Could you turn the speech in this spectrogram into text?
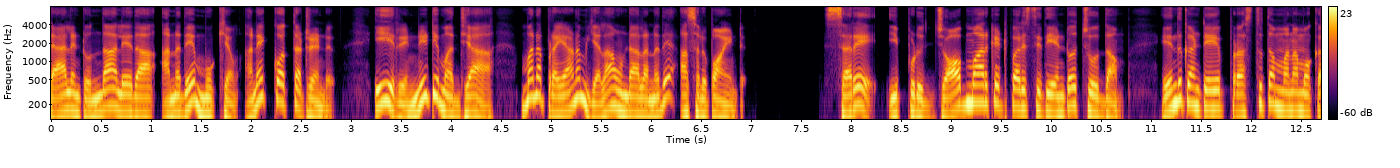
టాలెంట్ ఉందా లేదా అన్నదే ముఖ్యం అనే కొత్త ట్రెండ్. ఈ రెండింటి మధ్య మన ప్రయాణం ఎలా ఉండాలన్నదే అసలు పాయింట్. సరే ఇప్పుడు జాబ్ మార్కెట్ పరిస్థితి ఏంటో చూద్దాం. ఎందుకంటే ప్రస్తుతం మనం ఒక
